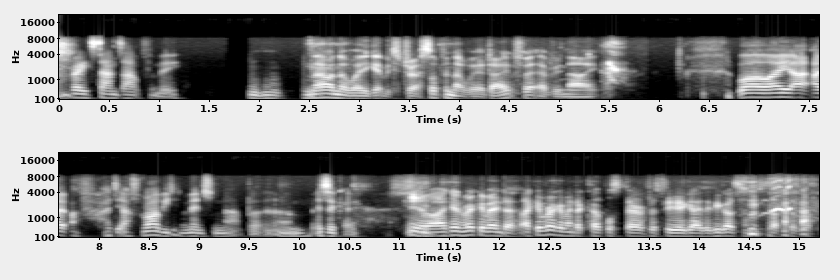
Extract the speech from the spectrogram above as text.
very stands out for me. Mm-hmm. now I know why you get me to dress up in that weird outfit every night. Well, I I I, I, I probably didn't mention that, but um it's okay. You know, I can recommend a I can recommend a couples therapist for you guys if you got some stuff to work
